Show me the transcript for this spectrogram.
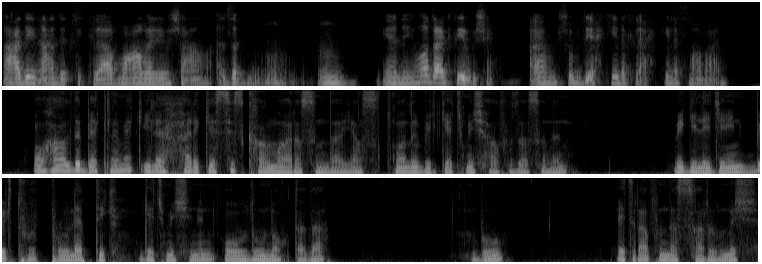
قاعدين قعدة الكلاب معاملة بشعة إذا يعني وضع كتير بشع شو بدي أحكي لك لا أحكي لك ما بعرف O halde beklemek ile hareketsiz kalma arasında yansıtmalı bir geçmiş hafızasının ve geleceğin bir tür proleptik geçmişinin olduğu noktada bu etrafında sarılmış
